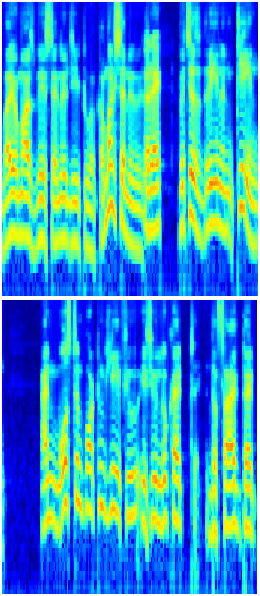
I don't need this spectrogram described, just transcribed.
biomass based energy to a commercial energy, Correct. which is green and clean. And most importantly, if you if you look at the fact that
